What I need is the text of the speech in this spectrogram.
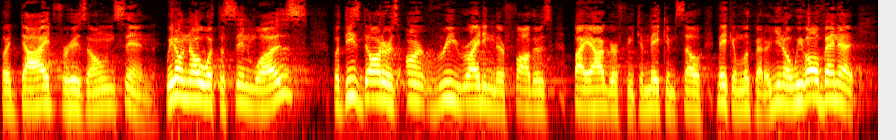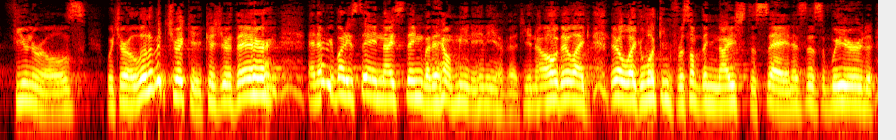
but died for his own sin. We don't know what the sin was, but these daughters aren't rewriting their father's biography to make himself, make him look better. You know, we've all been at funerals, which are a little bit tricky because you're there and everybody's saying nice thing, but they don't mean any of it. You know, they're like they're like looking for something nice to say, and it's this weird,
